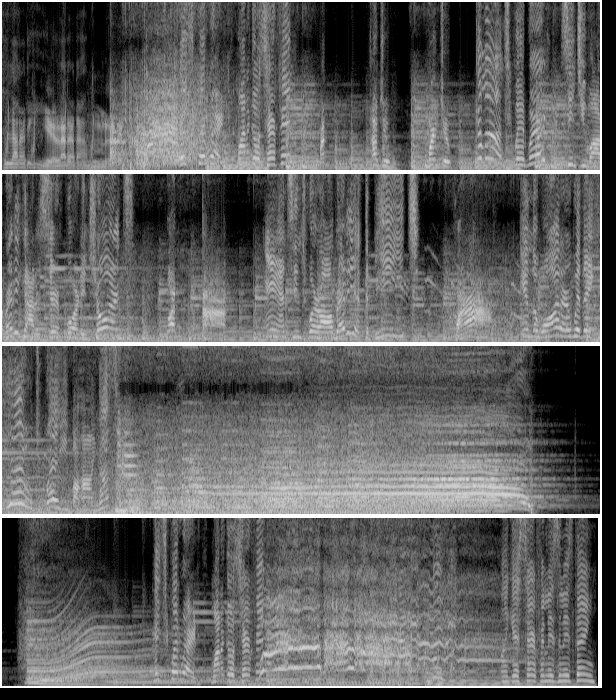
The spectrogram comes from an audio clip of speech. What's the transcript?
Hey, Squidward, wanna go surfing? What? How'd you? Where'd you? Come on, Squidward, since you've already got a surfboard and shorts. What the? And since we're already at the beach, Wow! in the water with a huge wave behind us, hey, Squidward, wanna go surfing? Guess surfing isn't his thing.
